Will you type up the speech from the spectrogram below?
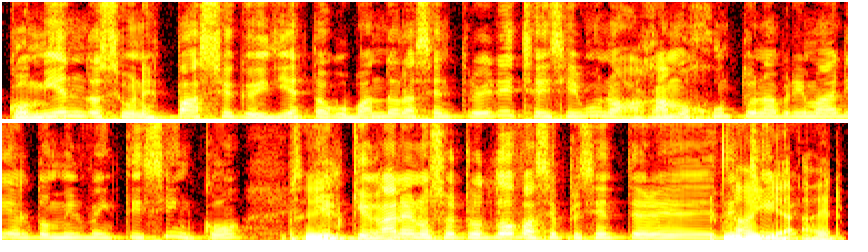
comiéndose un espacio que hoy día está ocupando la centro derecha y decir, bueno, hagamos junto una primaria el 2025 y el que gane nosotros dos va a ser presidente de no, Chile. a ver,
